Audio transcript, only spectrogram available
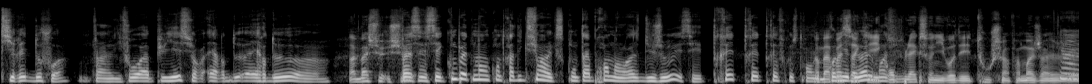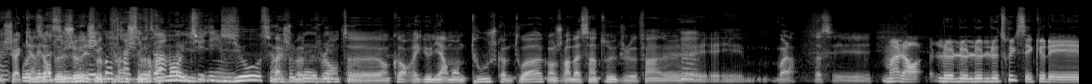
tirer deux fois. Enfin, il faut appuyer sur R2. R2 euh. Ah, bah, je, je- Enfin, c'est- complètement en contradiction avec ce qu'on t'apprend dans le reste du jeu et c'est très très très frustrant. Non, le mais après, premier c'est vrai duel, qu'il est moi, je- complexe au niveau des touches. Enfin, moi, je, je- Ouais. je suis à Ouais, 15 mais là, heures de jeu et je il est me, je c'est vraiment idiot. moi, je me plante euh, encore régulièrement de touches comme toi. Quand je ramasse un truc, je le. Enfin, euh, Mm. et- et voilà, ça c'est. Moi, alors, le, le- le- le truc, c'est que les,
